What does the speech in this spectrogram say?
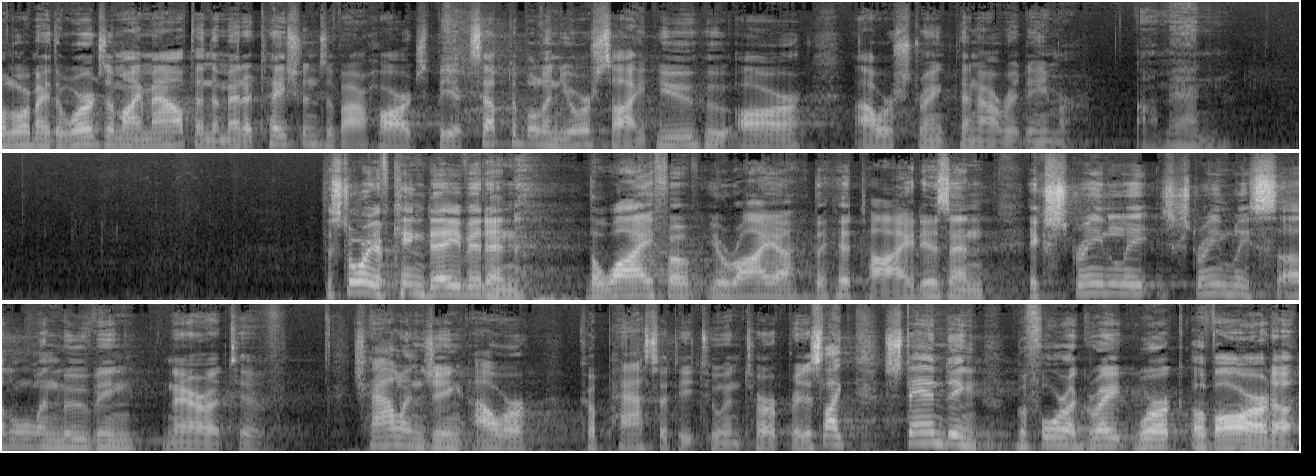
O Lord, may the words of my mouth and the meditations of our hearts be acceptable in your sight, you who are our strength and our Redeemer. Amen. The story of King David and the wife of Uriah the Hittite is an extremely, extremely subtle and moving narrative, challenging our capacity to interpret. It's like standing before a great work of art, a,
